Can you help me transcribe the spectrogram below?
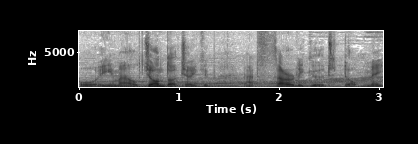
or email jon.jacob at thoroughlygood.me.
